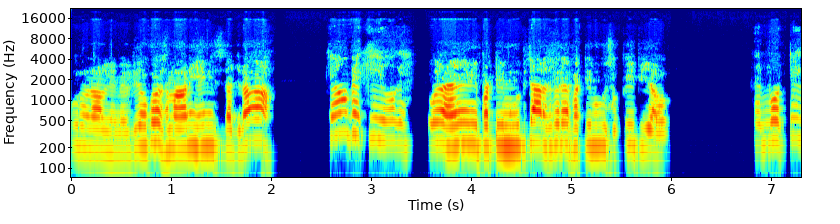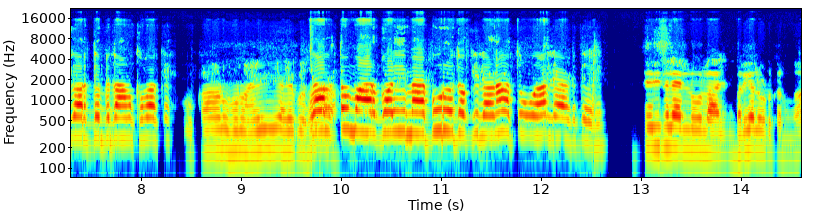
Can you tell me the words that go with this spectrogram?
ਪੂਰੋ ਨਾਲ ਨਹੀਂ ਮਿਲਦੀ ਉਹ ਕੋਲ ਸਮਾਨ ਹੀ ਨਹੀਂ ਸੀ ਜਿਹੜਾ ਕਿਉਂ ਵੇ ਕੀ ਹੋ ਗਿਆ? ਉਹ ਐ ਨਹੀਂ ਫੱਟੀ ਮੂੰਹ ਤੇ ਚਾਰ ਸਵੇਰੇ ਫੱਟੀ ਮੂੰਹ ਸੁੱਕੀ ਪਈ ਆ ਉਹ। ਫਿਰ ਮੋਟੀ ਕਰਦੇ ਬਦਾਮ ਖਵਾ ਕੇ। ਉਹ ਕਾਂ ਨੂੰ ਹੁਣ ਹੈ ਨਹੀਂ ਇਹ ਕੁਛ। ਚੱਲ ਤੂੰ ਮਾਰ ਗੋਲੀ ਮੈਂ ਪੂਰੋ ਤੋਂ ਕੀ ਲੈਣਾ ਤੂੰ ਆ ਲੈਟ ਦੇਖ ਤੇਰੀ ਤਾਂ ਲੈ ਲੋ ਲਾਜ ਵਧੀਆ ਲੋਡ ਕਰੂੰਗਾ।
